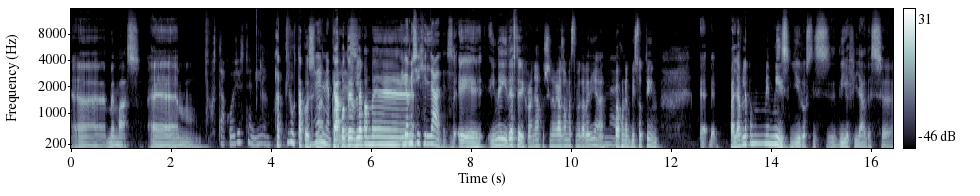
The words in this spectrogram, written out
ε, με εμάς. Ε, 800 ταινίες. Μα τι 800 Δεν είναι Κάποτε πολλές. βλέπαμε. 2.500. Ε, είναι η δεύτερη χρονιά που συνεργαζόμαστε με τα παιδιά Ναι. που έχουν μπει στο team. Ε, ε, παλιά βλέπαμε εμείς γύρω στις 2.000 ε,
